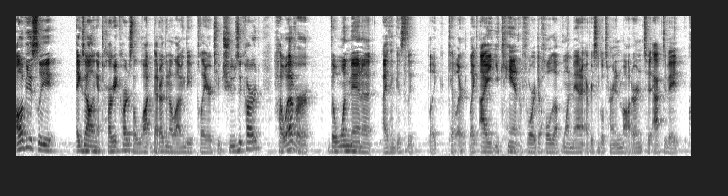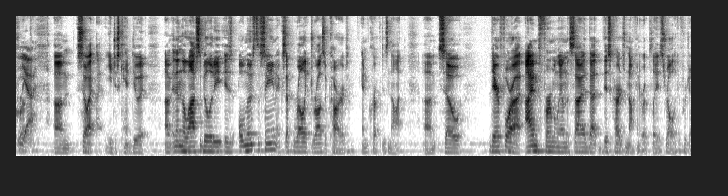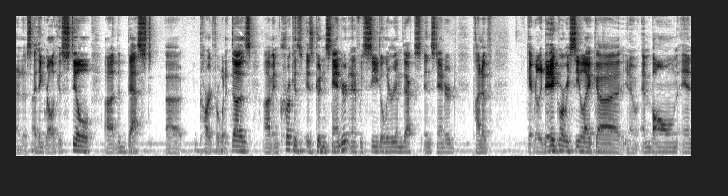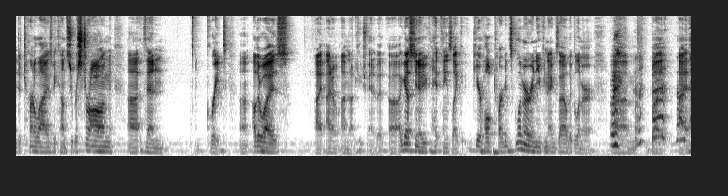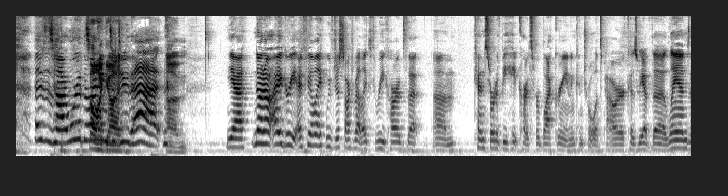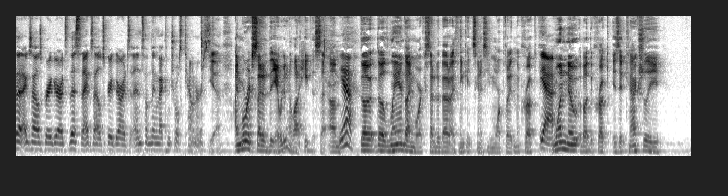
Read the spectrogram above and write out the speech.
obviously, exiling a target card is a lot better than allowing the player to choose a card. However, the one mana I think is the like killer. Like I, you can't afford to hold up one mana every single turn in Modern to activate Crook. Yeah. Um, so I, I, you just can't do it. Um, and then the last ability is almost the same, except Relic draws a card and Crook does not. Um, so therefore, I, I'm firmly on the side that this card is not going to replace Relic of Progenitus. I think Relic is still uh, the best uh, card for what it does. Um, and Crook is, is good in standard. And if we see Delirium decks in standard kind of get really big, or we see like uh, you know Embalm and Eternalize become super strong, uh, then great. Um, otherwise, I, I don't. I'm not a huge fan of it. Uh, I guess you know you can hit things like Gear Hulk targets Glimmer, and you can exile the Glimmer. Um, but I, This is not worth running to do that. um, Yeah, no, no, I agree. I feel like we've just talked about like three cards that um, can sort of be hate cards for black green and control its power because we have the land that exiles graveyards, this that exiles graveyards, and something that controls counters. yeah, I'm more excited. That, yeah, we're getting a lot of hate this set. Um, Yeah. The the land I'm more excited about. I think it's going to see more play than the Crook. Yeah. One note about the Crook is it can actually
